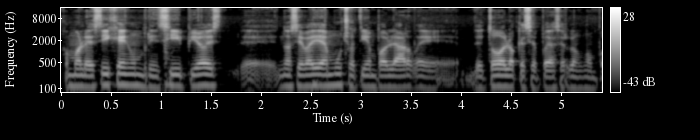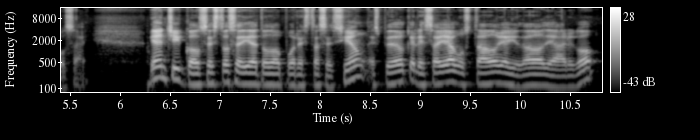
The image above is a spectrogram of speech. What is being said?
como les dije en un principio, es, nos llevaría mucho tiempo hablar de, de, todo lo que se puede hacer con Composite. Bien chicos, esto sería todo por esta sesión. Espero que les haya gustado y ayudado de algo.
